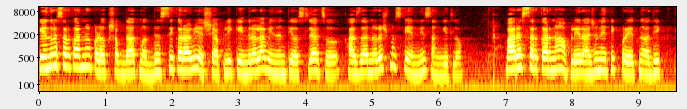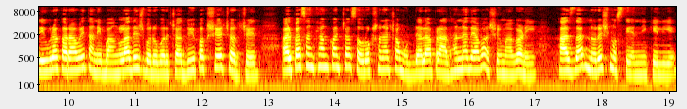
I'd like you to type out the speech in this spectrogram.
केंद्र सरकारनं कडक शब्दात मध्यस्थी करावी अशी आपली केंद्राला विनंती असल्याचं खासदार नरेश मस्के यांनी सांगितलं. भारत सरकारनं आपले राजनैतिक प्रयत्न अधिक तीव्र करावेत आणि बांगलादेशबरोबरच्या द्विपक्षीय चर्चेत अल्पसंख्याकांच्या संरक्षणाच्या मुद्द्याला प्राधान्य द्यावं अशी मागणी खासदार नरेश मस्के यांनी केली आहे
